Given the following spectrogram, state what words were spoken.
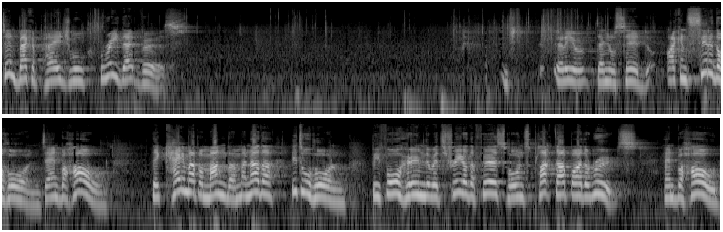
Turn back a page, we'll read that verse. Earlier, Daniel said, I considered the horns, and behold, there came up among them another little horn, before whom there were three of the first horns plucked up by the roots. And behold,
